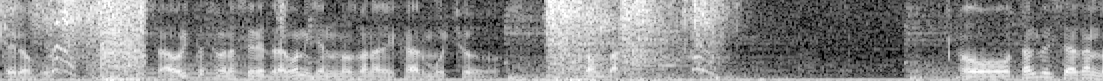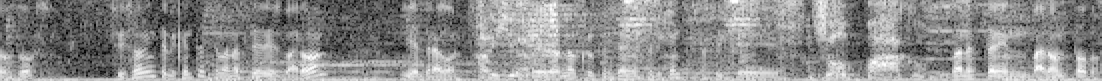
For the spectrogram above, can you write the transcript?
Pero pues, pues, ahorita se van a hacer el dragón y ya no nos van a dejar mucho comeback. O tal vez se hagan los dos. Si son inteligentes se van a hacer el varón y el dragón. Pero no creo que sean inteligentes, así que van a estar en varón todos.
